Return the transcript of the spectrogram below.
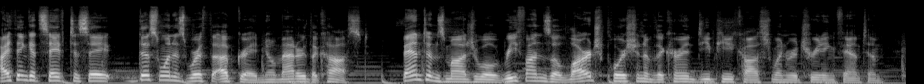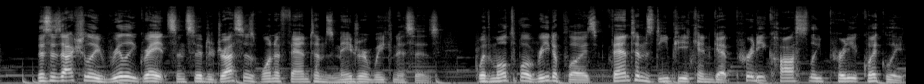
I think it's safe to say this one is worth the upgrade no matter the cost. Phantom's module refunds a large portion of the current DP cost when retreating Phantom. This is actually really great since it addresses one of Phantom's major weaknesses. With multiple redeploys, Phantom's DP can get pretty costly pretty quickly,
